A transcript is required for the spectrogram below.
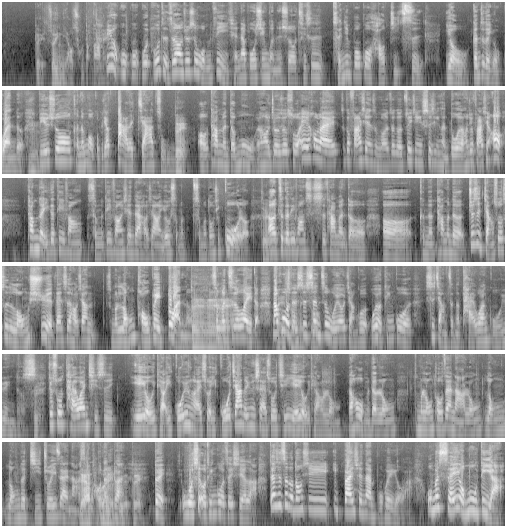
对，所以你要出大难。”因为我我我我只知道，就是我们自己以前在播新闻的时候，其实曾经播过好几次有跟这个有关的，嗯、比如说可能某个比较大的家族，对哦，他们的墓，然后就就说：“哎、欸，后来这个发现什么？这个最近事情很多，然后就发现哦。”他们的一个地方，什么地方现在好像有什么什么东西过了，然后这个地方是是他们的呃，可能他们的就是讲说是龙穴，但是好像什么龙头被断了，对对对，什么之类的。那或者是甚至我有讲过，我有听过是讲整个台湾国运的，是。就说台湾其实也有一条，以国运来说，以国家的运势来说，其实也有一条龙，然后我们的龙。什么龙头在哪？龙龙龙的脊椎在哪？什么不能断？对对，我是有听过这些啦。但是这个东西一般现在不会有啊。我们谁有墓地啊？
